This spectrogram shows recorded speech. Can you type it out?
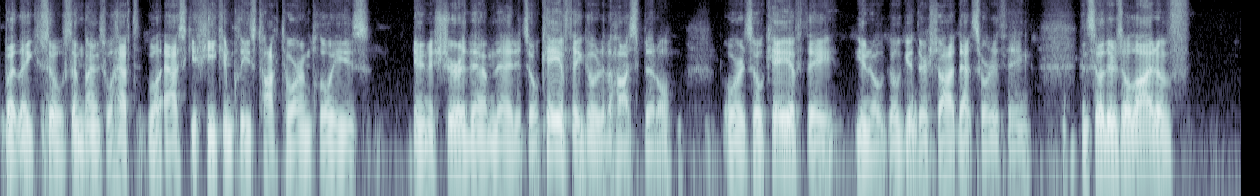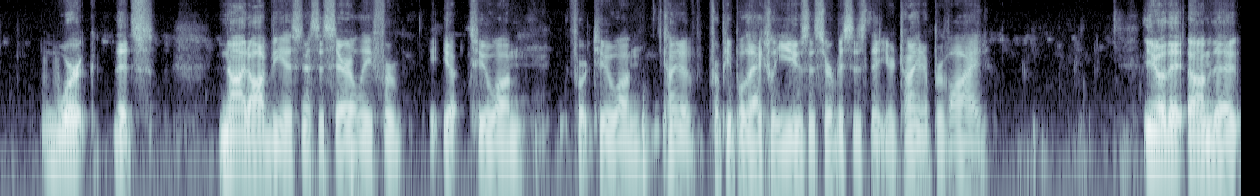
But like so, sometimes we'll have to we'll ask if he can please talk to our employees and assure them that it's okay if they go to the hospital, or it's okay if they you know go get their shot, that sort of thing. And so there's a lot of work that's not obvious necessarily for you know, to um, for to um, kind of for people to actually use the services that you're trying to provide. You know that um, the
